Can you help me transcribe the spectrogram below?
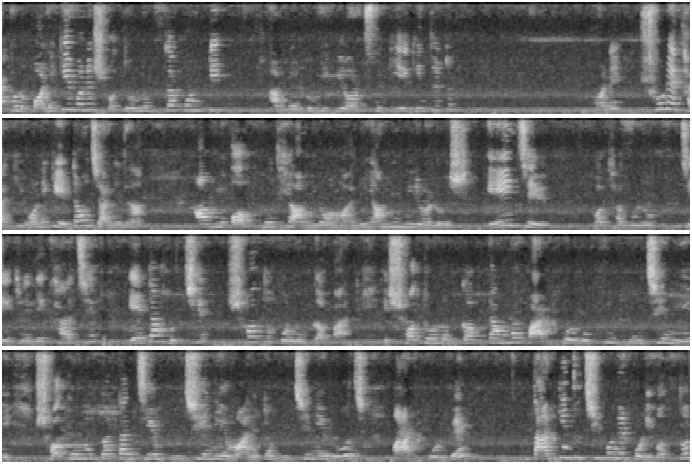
এখন অনেকেই বলে শত অনুজ্ঞা কোনটি? আমরা এরকম ডিপি ওয়ার্কসে গিয়ে কিন্তু এটা মানে শুনে থাকি, অনেকে এটাও জানে না। আমি অক্রোধী আমি অমানি, আমি নিরলস। এই যে কথাগুলো যে এখানে লেখা আছে, এটা হচ্ছে শত অনুজ্ঞা পাঠ এই শত অনুজ্ঞাটা আমরা পাঠ করব খুব বুঝে নিয়ে। শত অনুজ্ঞাটা যে বুঝে নিয়ে, মানেটা বুঝে নিয়ে রোজ পাঠ করবে, তার কিন্তু জীবনের পরিবর্তন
